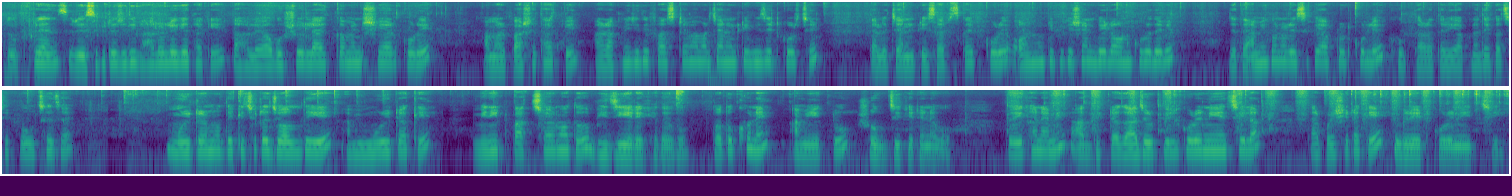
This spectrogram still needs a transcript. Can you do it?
তো ফ্রেন্ডস রেসিপিটা যদি ভালো লেগে থাকে, তাহলে অবশ্যই লাইক কমেন্ট শেয়ার করে আমার পাশে থাকবেন। আর আপনি যদি ফার্স্ট টাইম আমার চ্যানেলটি ভিজিট করছেন, তাহলে চ্যানেলটি সাবস্ক্রাইব করে অল নোটিফিকেশান বেল অন করে দেবেন, যাতে আমি কোনো রেসিপি আপলোড করলে খুব তাড়াতাড়ি আপনাদের কাছে পৌঁছে যায়। মুড়িটার মধ্যে কিছুটা জল দিয়ে আমি মুড়িটাকে মিনিট পাঁচ ছয়ের মতো ভিজিয়ে রেখে দেবো। ততক্ষণে আমি একটু সবজি কেটে নেব। তো এখানে আমি অর্ধেকটা গাজর পিল করে নিয়েছিলাম। তারপরে সেটাকে গ্রেট করে নিচ্ছি।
